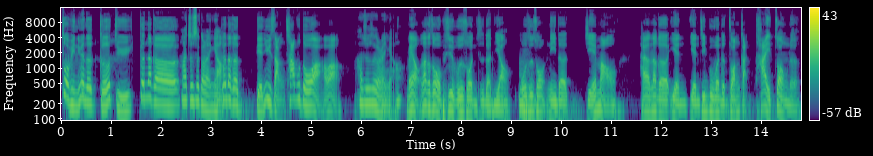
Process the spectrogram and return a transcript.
作品里面的格局跟那个他就是个人妖，跟那个典狱长差不多啊，好不好？他就是个人妖。没有，那个时候我其实不是说你是人妖，嗯、我是说你的睫毛还有那个眼眼睛部分的妆感太重了。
